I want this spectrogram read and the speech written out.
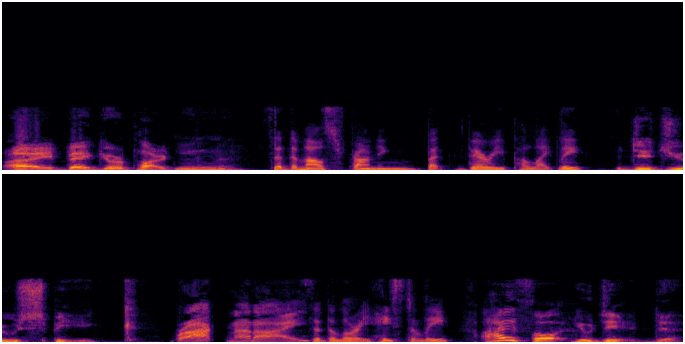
I beg your pardon. said the mouse frowning but very politely. Did you speak? Brock, not I. said the Lory hastily. I thought you did.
